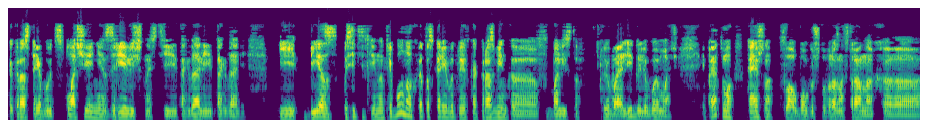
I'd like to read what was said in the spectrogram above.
как раз требует сплочения, зрелищности и так далее, и так далее. И без посетителей на трибунах это скорее выглядит как разминка футболистов. Любая лига, любой матч. И поэтому, конечно, слава богу, что в разных странах э,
